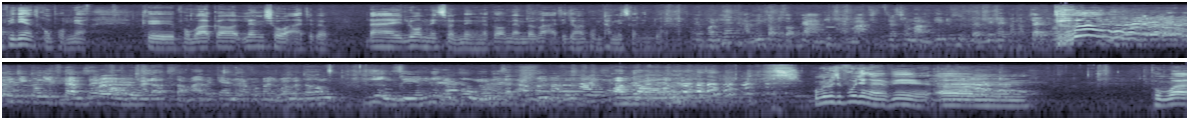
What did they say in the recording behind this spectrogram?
opinion ของผมเนี่ย คือผมว่าก็เรื่องโชว์อาจจะแบบ ได้ร่วมในส่วนหนึ่ง แล้วก็แมมเบอร์ก็อาจจะยอมให้ผมทำในส่วนหนึ่งด้วยครับเดี๋ยวขออนุญาตถามเรื่องกับประสบการณ์ที่ผ่านมาที่ราชมังที่รู้สึกแบบไม่ใครประทับใจเท่าไหร่ จริงๆ ตรงนี้แบมได้มองตรงนั้นแล้วสามารถไปแก้ในอนาคตไหมหรือว่ามันจะต้องเรื่องเสียงเรื่องลำโพงหรือเรื่องสถานที่หรือเรื่องความร้อนผมไม่รู้จะพูดยังไงอะพี่เอิ่มผมว่า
